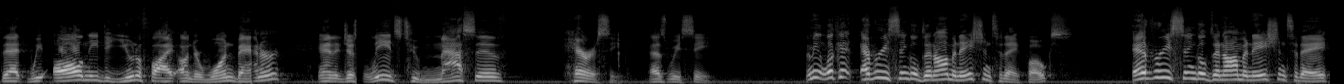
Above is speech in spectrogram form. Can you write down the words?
that we all need to unify under one banner, and it just leads to massive heresy, as we see. I mean, look at every single denomination today, folks. Every single denomination today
